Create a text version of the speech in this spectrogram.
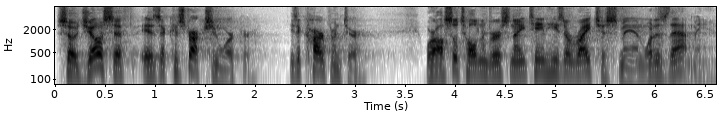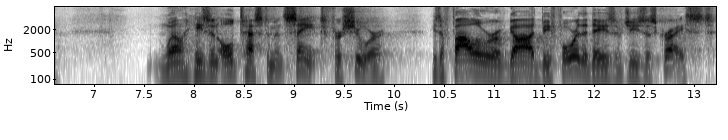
So Joseph is a construction worker, he's a carpenter. We're also told in verse 19 he's a righteous man. What does that mean? Well, he's an Old Testament saint for sure. He's a follower of God before the days of Jesus Christ.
